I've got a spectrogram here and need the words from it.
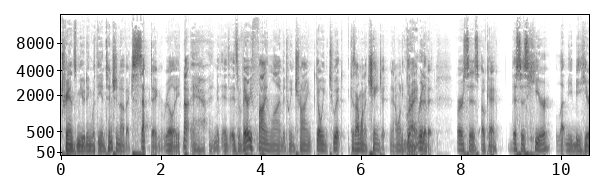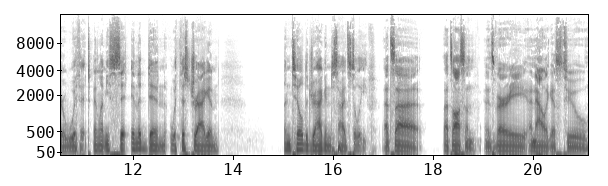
transmuting with the intention of accepting really not it's, it's a very fine line between trying going to it because i want to change it and i want to get Right. rid of it versus okay this is here let me be here with it and let me sit in the den with this dragon until the dragon decides to leave That's uh that's awesome. And it's very analogous to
